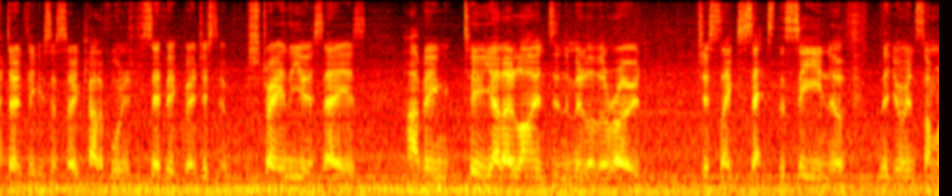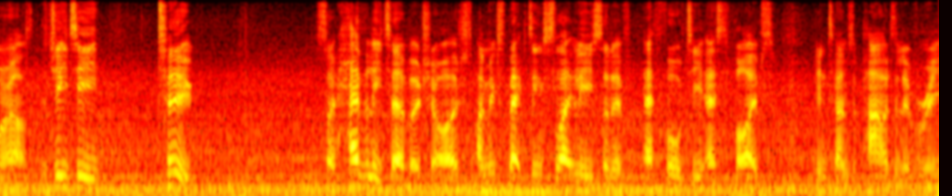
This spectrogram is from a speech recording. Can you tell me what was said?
I don't think it's necessarily California specific, but just straight in the USA is having two yellow lines in the middle of the road just like sets the scene of that you're in somewhere else. The GT2, so heavily turbocharged. I'm expecting slightly sort of F40 S5s in terms of power delivery.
